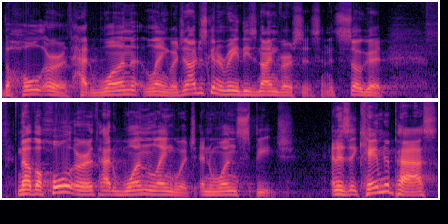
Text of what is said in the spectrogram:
the whole earth had one language. And I'm just going to read these nine verses, and it's so good. Now, the whole earth had one language and one speech. And as it came to pass,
